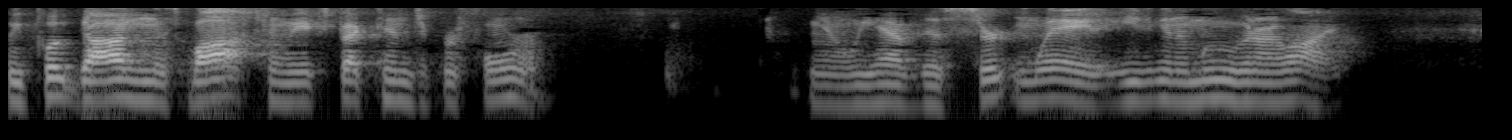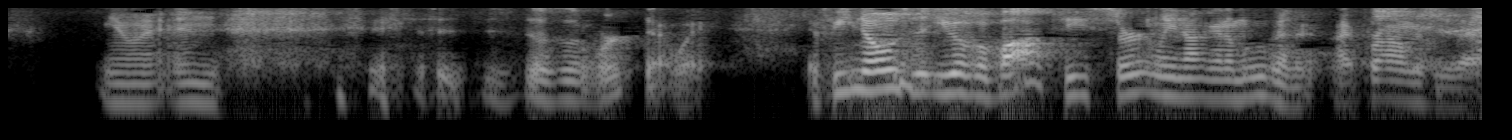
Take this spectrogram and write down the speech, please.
we put God in this box and we expect Him to perform. You know, we have this certain way that He's gonna move in our life. You know, and it just doesn't work that way. If He knows that you have a box, He's certainly not gonna move in it. I promise you that.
